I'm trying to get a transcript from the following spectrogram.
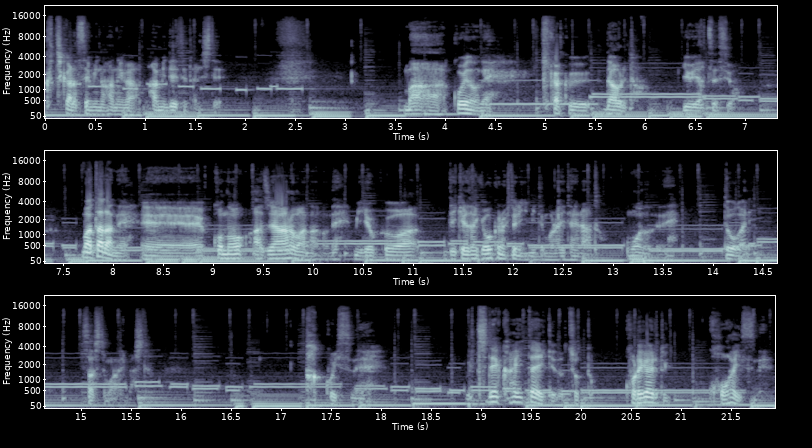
口からセミの羽がはみ出てたりして。まあ、こういうのね、企画倒れというやつですよ。まあ、ただね、えー、このアジアアロワナのね、魅力はできるだけ多くの人に見てもらいたいなと思うのでね、動画にさせてもらいました。かっこいいっすね。うちで買いたいけど、ちょっとこれがいると怖いですね。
